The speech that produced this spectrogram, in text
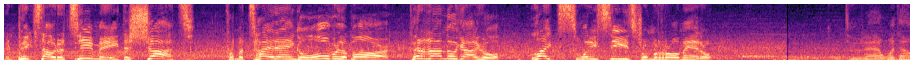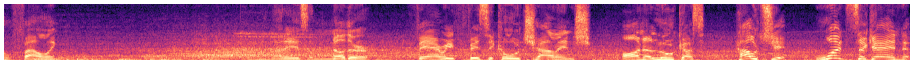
and picks out a teammate. The shot from a tight angle over the bar. Fernando Gago likes what he sees from Romero. Can do that without fouling. And that is another very physical challenge on a Lucas Hauche once again.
